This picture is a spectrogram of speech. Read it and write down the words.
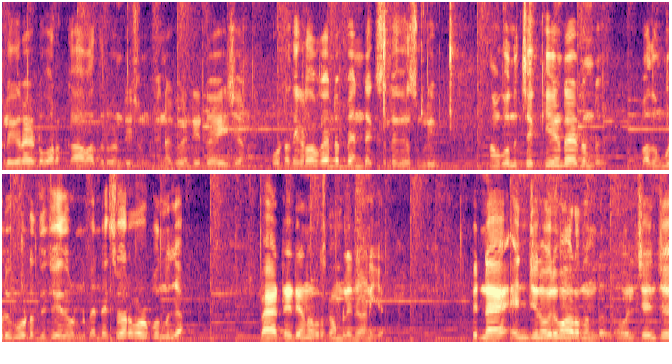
ക്ലിയർ ആയിട്ട് വർക്ക് ആവാത്തൊരു കണ്ടീഷൻ അതിനൊക്കെ വേണ്ടിയിട്ട് അയച്ചാണ് കൂട്ടത്തിൽ കൂടെ നമുക്ക് അതിന്റെ ബെൻഡെക്സിന്റെ കേസും കൂടി നമുക്കൊന്ന് ചെക്ക് ചെയ്യേണ്ടതായിട്ടുണ്ട്. അപ്പോൾ അതും കൂടി കൂട്ടത്തിൽ ചെയ്തിട്ടുണ്ട് ബെൻഡെക്സ് വേറെ കുഴപ്പമൊന്നുമില്ല. ബാറ്ററിയുടെയാണ് കുറച്ച് കംപ്ലയിന്റ് കാണിക്കുക പിന്നെ എഞ്ചിൻ ഓയിൽ മാറുന്നുണ്ട്. ഓയിൽ ചേഞ്ച്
